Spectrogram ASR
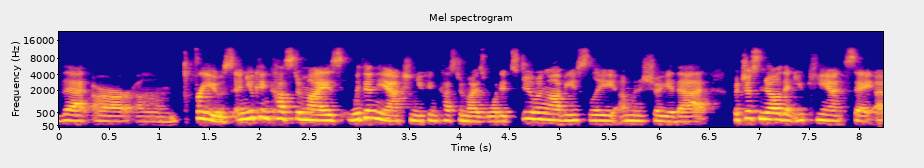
that are um, for use. And you can customize within the action, you can customize what it's doing, obviously. I'm going to show you that. But just know that you can't say, oh,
